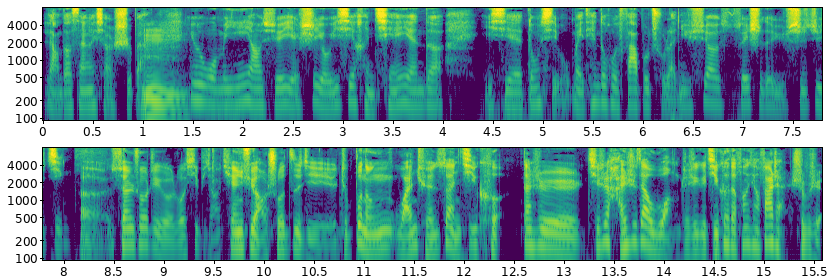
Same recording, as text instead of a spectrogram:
两到三个小时吧。嗯，因为我们营养学也是有一些很前沿的一些东西，每天都会发布出来，你需要随时的与时俱进。呃，虽然说这个罗西比较谦虚啊，说自己就不能完全算极客。但是其实还是在往着这个极客的方向发展，是不是？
